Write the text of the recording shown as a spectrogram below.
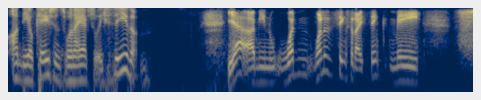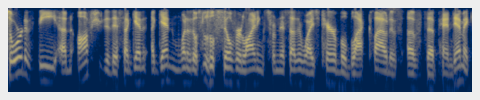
on the occasions when I actually see them. Yeah, I mean, one one of the things that I think may sort of be an offshoot of this again again one of those little silver linings from this otherwise terrible black cloud of of the pandemic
